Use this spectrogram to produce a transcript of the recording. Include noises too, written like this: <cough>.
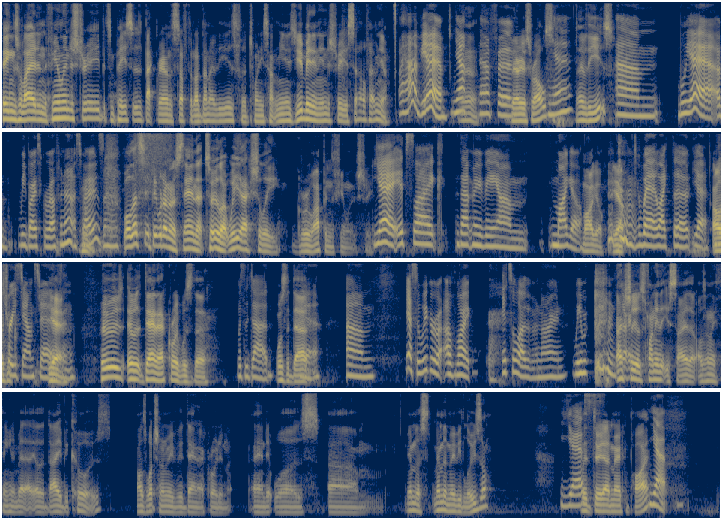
things related in the funeral industry, bits and pieces, background, the stuff that I've done over the years for 20 something years. You've been in the industry yourself, haven't you? I have. Yeah. Yeah. Yeah. yeah for Various roles yeah. over the years. Um, well, yeah, uh, we both grew up in it, I suppose. And Well, that's it. People don't understand that too. Like, we actually grew up in the funeral industry. yeah, it's like that movie, um, My Girl, My girl. <clears throat> Yeah. where like the yeah was mortuaries downstairs yeah. and Who's it was Dan Aykroyd was the was the dad. was the dad. Yeah. Um, yeah. So we grew up like it's all I've ever known. We. <clears throat> Actually, it was funny that you say that. I was only thinking about that the other day because I was watching a movie with Dan Aykroyd in it, and it was um, remember the remember the movie Loser yes. with Dude at American Pie. Yeah.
